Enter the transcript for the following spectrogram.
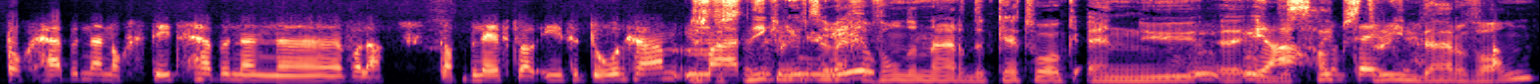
toch hebben en nog steeds hebben. En uh, voilà, dat blijft wel even doorgaan. Dus maar de sneaker heeft zijn weg gevonden naar de catwalk en nu uh, in de slipstream daarvan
